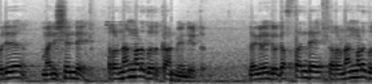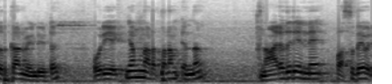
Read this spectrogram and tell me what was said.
ഒരു മനുഷ്യന്റെ ഋണങ്ങൾ തീർക്കാൻ വേണ്ടിയിട്ട് അല്ലെങ്കിൽ ഗൃഹസ്ഥന്റെ ഋണങ്ങൾ തീർക്കാൻ വേണ്ടിയിട്ട് ഒരു യജ്ഞം നടത്തണം എന്ന് നാരദര് എന്നെ വസുദേവർ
